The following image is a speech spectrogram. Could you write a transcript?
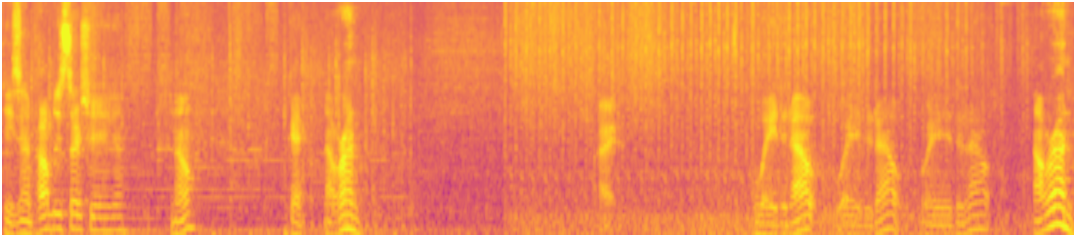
He's gonna probably start shooting again. No? Okay, now run. Alright. Wait it out. Wait it out. Wait it out. Now run.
